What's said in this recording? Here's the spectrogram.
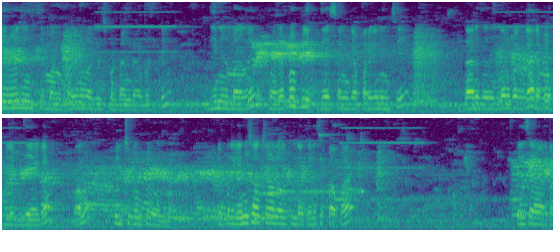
ఈ రోజు నుంచి మనం పరిగణలో తీసుకుంటాం కాబట్టి దీనిని మనల్ని రిపబ్లిక్ దేశంగా పరిగణించి దాని సందర్భంగా రిపబ్లిక్ డేగా మనం పిలుచుకుంటూ ఉన్నాం. ఇప్పుడు ఎన్ని సంవత్సరాలు అవుతుందో తెలుసు పాప? తెలిసే వారికి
